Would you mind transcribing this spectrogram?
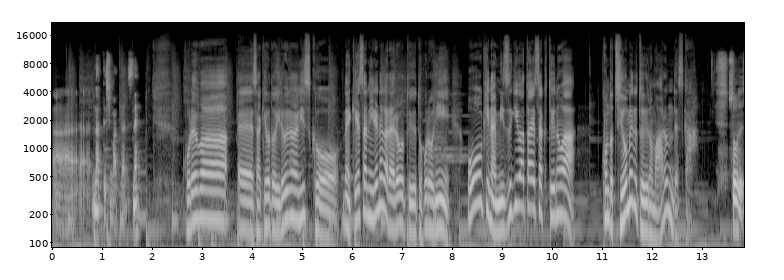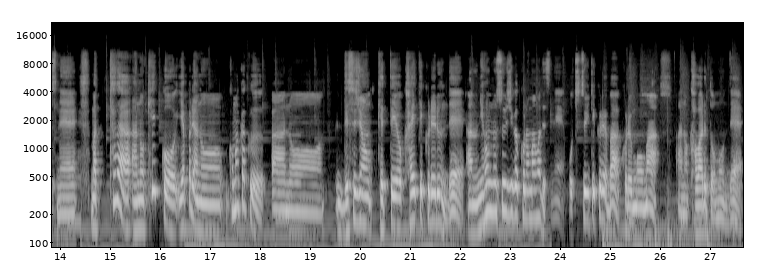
あなってしまったんですね。これは、えー、先ほどいろいろなリスクを、ね、計算に入れながらやろうというところに大きな水際対策というのは今度強めるというのもあるんですか？そうですね。まあ、ただ、あの、結構、やっぱりあの、細かく、あの、ディシジョン、決定を変えてくれるんで、あの、日本の数字がこのままですね、落ち着いてくれば、これもまあ、あの、変わると思うんで、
